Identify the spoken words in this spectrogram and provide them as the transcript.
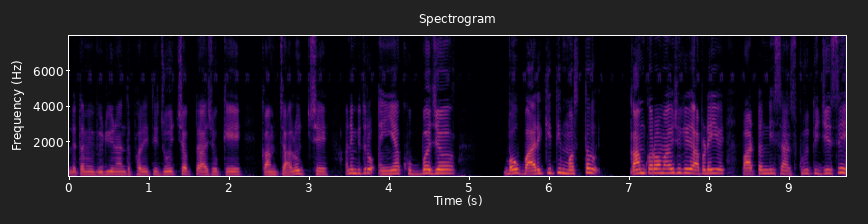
એટલે તમે વિડીયોના અંદર ફરીથી જોઈ શકતા હશો કે કામ ચાલુ જ છે. અને મિત્રો અહીંયા ખૂબ જ બહુ બારીકીથી મસ્ત કામ કરવામાં આવ્યું છે કે આપણે પાટણની સંસ્કૃતિ જે છે,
